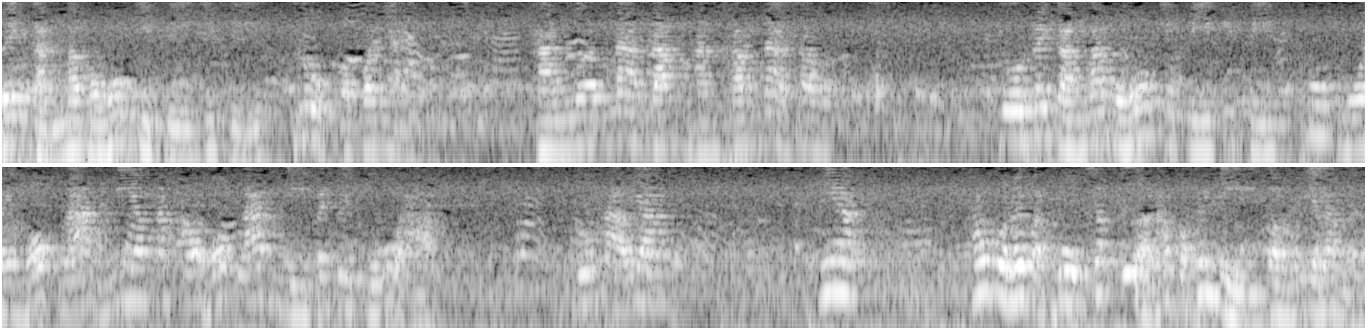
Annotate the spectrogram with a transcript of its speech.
ด้วยกันมาโมโหกี่ปีกี่ปี ลูกก็ปัญญาหันเงินหน้าดำหันคำหน้าเศร้า อยู่ด้วยกันมาโอ้โหกี่ปีกี่ปีคู่หวยหกล้านเมียมันเอาหกล้านหนีไปด้วยจูอะดูข่าวยัง เนี่ยเขาก็เลยว่าถูกสักเตือนเขาก็ค่อยหนีก็ไม่ยังเล่าเลย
